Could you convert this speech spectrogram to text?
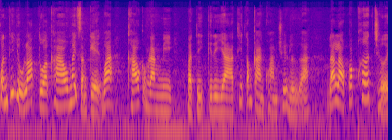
คนที่อยู่รอบตัวเขาไม่สังเกตว่าเขากำลังมีปฏิกิริยาที่ต้องการความช่วยเหลือ แล้วเราก็เพิดเฉย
